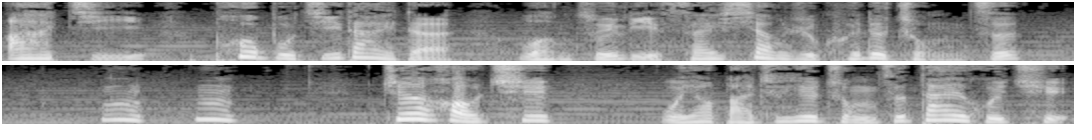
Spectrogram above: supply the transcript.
阿吉迫不及待的往嘴里塞向日葵的种子。嗯嗯，真好吃。我要把这些种子带回去，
